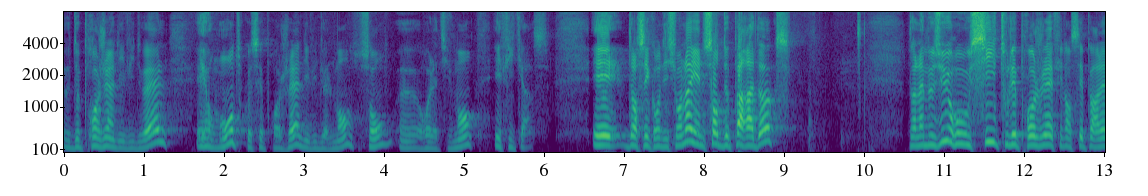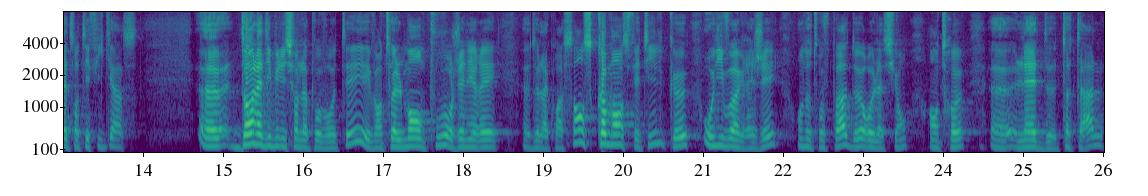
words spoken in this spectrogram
de projets individuels et on montre que ces projets individuellement sont relativement efficaces. Et dans ces conditions-là, il y a une sorte de paradoxe dans la mesure où si tous les projets financés par l'aide sont efficaces, dans la diminution de la pauvreté, éventuellement pour générer euh, de la croissance, comment se fait-il qu'au niveau agrégé, on ne trouve pas de relation entre euh, l'aide totale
